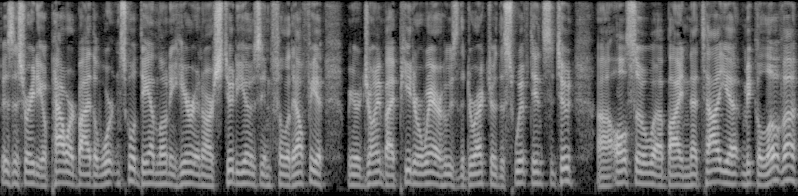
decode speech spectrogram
Business Radio, powered by the Wharton School. Dan Loney here in our studios in Philadelphia. We are joined by Peter Ware, who's the director of the Swift Institute, uh, also uh, by Natalia Mikolova,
